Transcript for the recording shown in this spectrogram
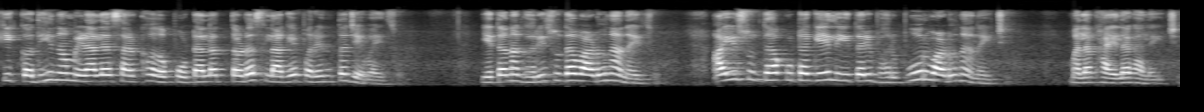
की कधी न मिळाल्यासारखं पोटाला तडस लागेपर्यंत जेवायचो. येताना घरीसुद्धा वाढून आणायचो. आईसुद्धा कुठं गेली तरी भरपूर वाढून आणायची. मला खायला घालायची.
